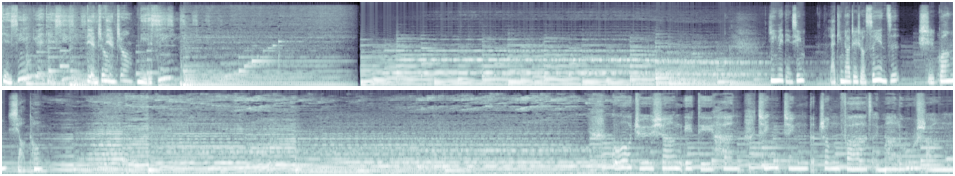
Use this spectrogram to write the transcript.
点心，音乐点心，点中点中你的心。音乐点心，来听到这首孙燕姿《时光小偷》。像一滴汗，静静的蒸发在马路上。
